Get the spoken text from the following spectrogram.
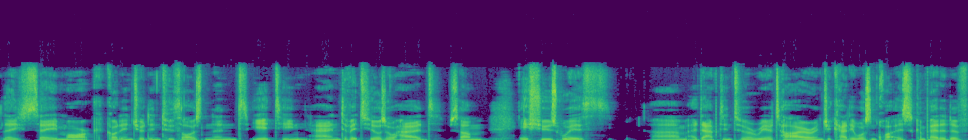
let's say, Marc got injured in 2018 and Dovizioso had some issues with um, adapting to a rear tire and Ducati wasn't quite as competitive,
